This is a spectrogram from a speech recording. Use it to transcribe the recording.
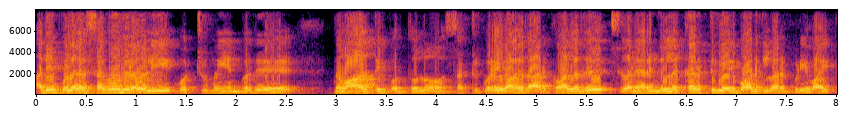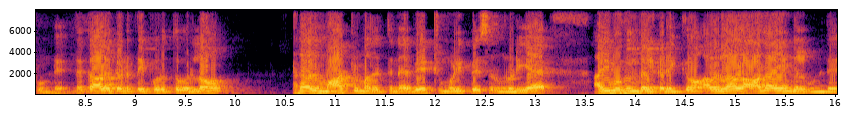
அதே போல சகோதர வழி ஒற்றுமை என்பது இந்த வாரத்தை பொறுத்தவரையும் சற்று குறைவாக தான் இருக்கும். அல்லது சில நேரங்களில் கருத்து வேறுபாடுகள் வரக்கூடிய வாய்ப்பு உண்டு. இந்த காலகட்டத்தை பொறுத்தவரையிலும் அதாவது மாற்று மதத்தினர் வேற்று மொழி பேசுறவங்களுடைய அறிமுகங்கள் கிடைக்கும். அவர்களால் ஆதாயங்கள் உண்டு.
